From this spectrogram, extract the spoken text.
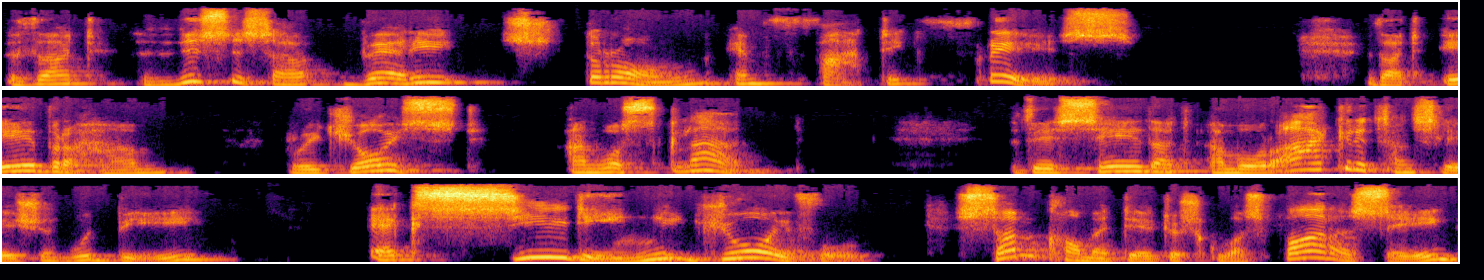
that this is a very strong, emphatic phrase that Abraham rejoiced and was glad. They say that a more accurate translation would be exceeding joyful. Some commentators go as far as saying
